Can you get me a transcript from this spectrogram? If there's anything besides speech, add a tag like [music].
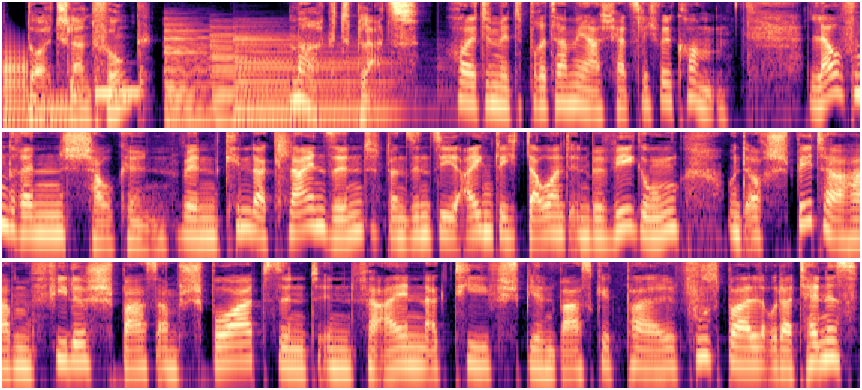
Deutschlandfunk Marktplatz Heute mit Britta Mersch. Herzlich willkommen. Laufen, Rennen, Schaukeln. Wenn Kinder klein sind, dann sind sie eigentlich dauernd in Bewegung und auch später haben viele Spaß am Sport, sind in Vereinen aktiv, spielen Basketball, Fußball oder Tennis.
